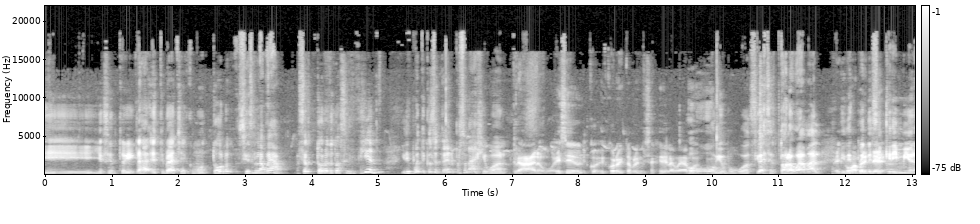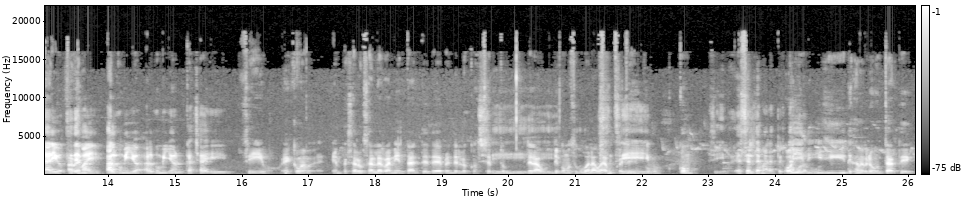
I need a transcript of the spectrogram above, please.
y yo siento que, claro, Triple H es como todo lo. Si esa es la weá, hacer todo lo que tú haces bien y después te concentras en el personaje, weón. Claro, po, ese es el, co- el correcto aprendizaje de la weá. Obvio, pues, weón. Si vas a hacer toda la weá mal Es y después decir que eres millonario, si te algo millón, algo millón, ¿cachai? Sí, po, es como empezar a usar la herramienta antes de aprender los conceptos Sí. de, la- de cómo se ocupa la weá. Sí. Como, ¿Cómo? Sí, es el tema del espectáculo. Oye, y, y déjame preguntarte,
